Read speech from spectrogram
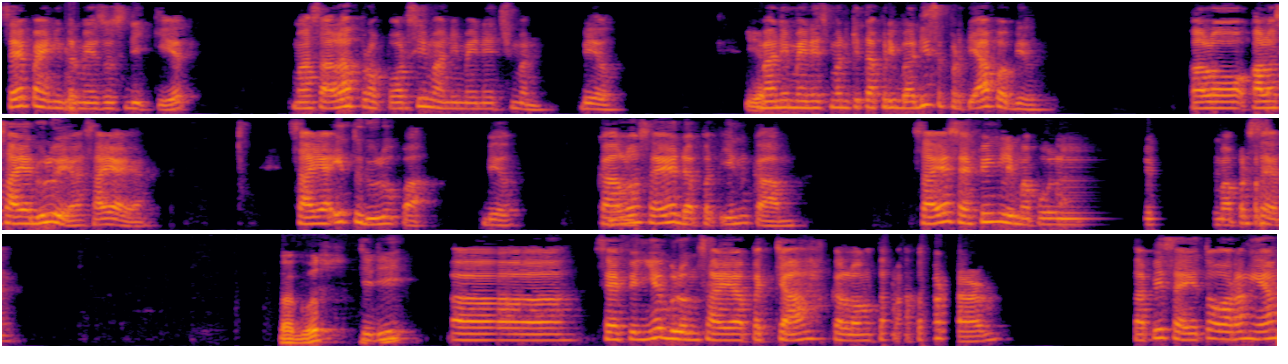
saya pengen intermezzo sedikit masalah proporsi money management, Bill. Yep. Money management kita pribadi seperti apa, Bill? Kalau kalau saya dulu ya, saya ya saya itu dulu Pak Bill. Kalau hmm. saya dapat income, saya saving 55%. Bagus. Jadi uh, savingnya belum saya pecah ke long term atau short term, tapi saya itu orang yang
